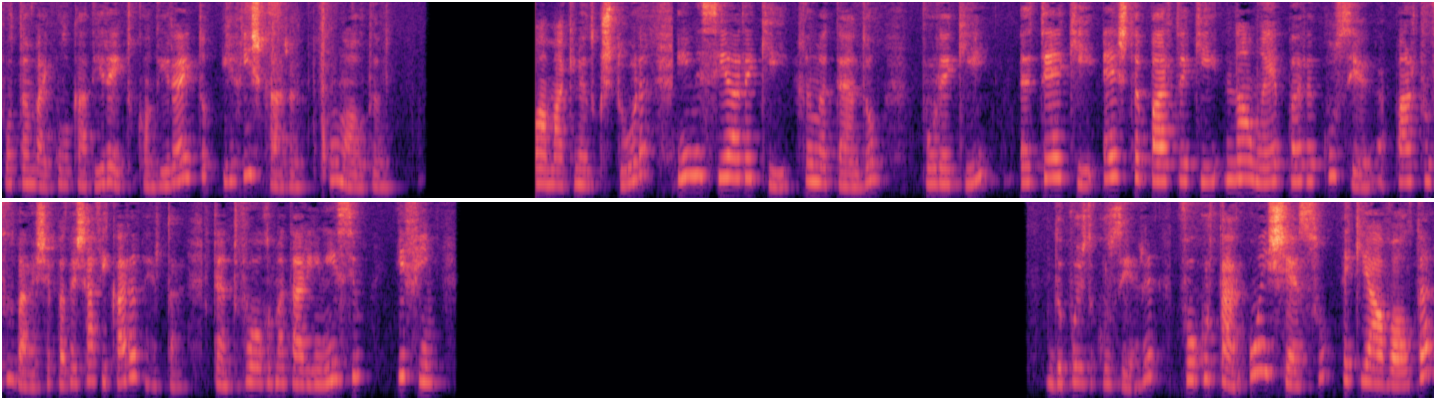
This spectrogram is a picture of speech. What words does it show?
Vou também colocar direito com direito e riscar o molde a máquina de costura, iniciar aqui, rematando por aqui até aqui. Esta parte aqui não é para cozer, a parte de baixo é para deixar ficar aberta. Portanto, vou rematar início e fim. Depois de cozer, vou cortar o excesso aqui à volta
